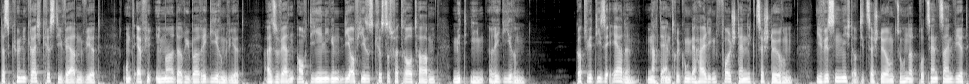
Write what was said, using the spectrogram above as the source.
das Königreich Christi werden wird und er für immer darüber regieren wird. Also werden auch diejenigen, die auf Jesus Christus vertraut haben, mit ihm regieren. Gott wird diese Erde nach der Entrückung der Heiligen vollständig zerstören. Wir wissen nicht, ob die Zerstörung zu 100% sein wird,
